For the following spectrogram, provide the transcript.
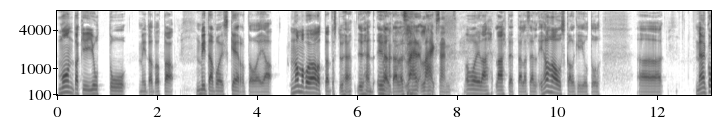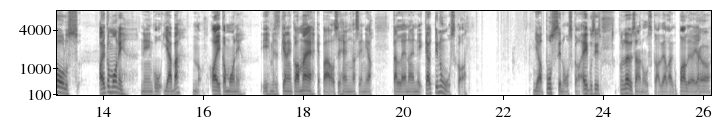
montakin juttua, mitä, tota, mitä voisi kertoa. Ja no mä voin aloittaa tästä yhden, yhden, yhden tällaisen. Lähe, läheksä nyt? Mä voin lä- lähteä tällaisella ihan hauskalkin jutulla. Öö, meidän koulussa aika moni niin kuin jäbä, no aika moni ihmiset, kenen kanssa mä ehkä pääosin hengasin ja tälleen näin, niin käytti nuuskaa. Ja pussinuuskaa, ei kun siis, kun löysää nuuskaa vielä aika paljon. Ja, Joo.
